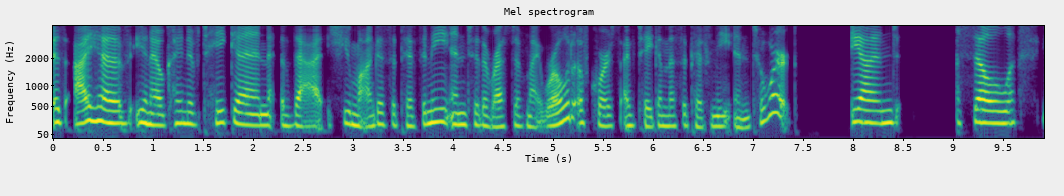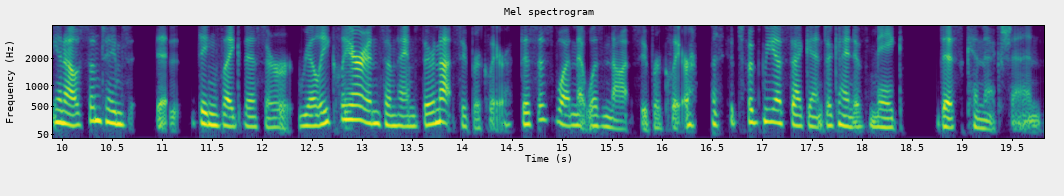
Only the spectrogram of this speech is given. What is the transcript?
as I have, you know, kind of taken that humongous epiphany into the rest of my world, of course, I've taken this epiphany into work. And so, you know, sometimes eh, things like this are really clear and sometimes they're not super clear. This is one that was not super clear. It took me a second to kind of make this connection.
